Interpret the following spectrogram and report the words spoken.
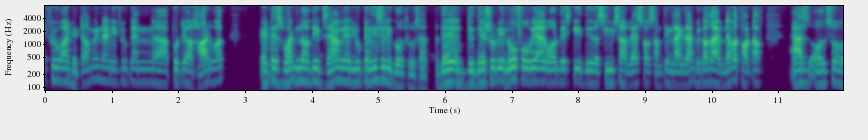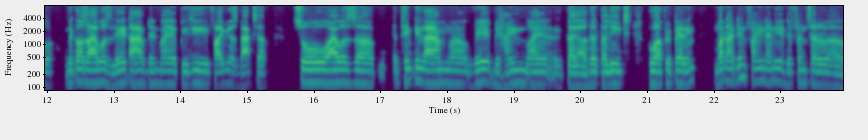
if you are determined and if you can uh, put your hard work, it is one of the exam where you can easily go through, sir. There, there should be no phobia about this. Ki the seats are less or something like that because I have never thought of as also because I was late. I have done my PG five years back, sir. So I was uh, thinking I am uh, way behind my uh, other colleagues who are preparing, but I didn't find any difference uh,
